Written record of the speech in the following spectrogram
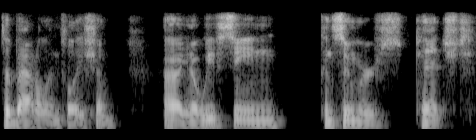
to battle inflation. Uh, you know, we've seen consumers pinched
